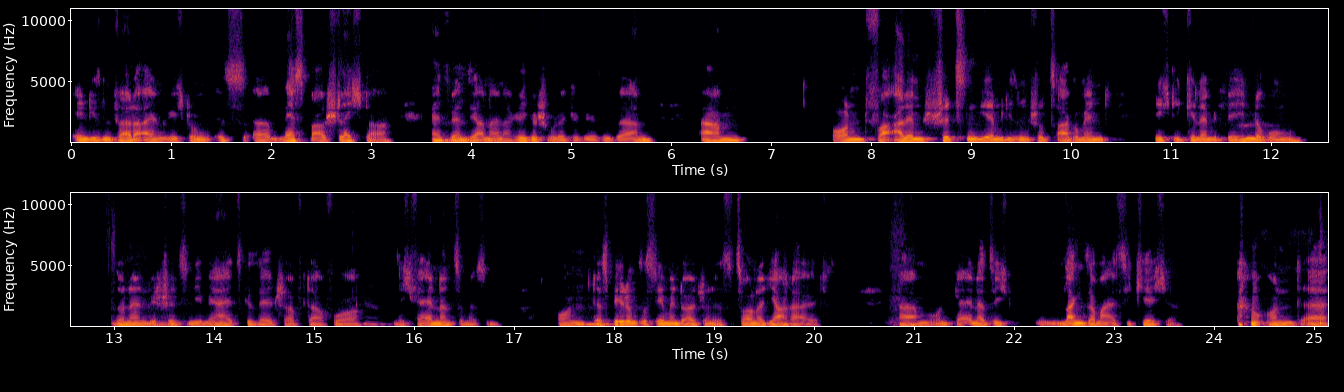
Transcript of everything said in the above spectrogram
in diesen Fördereinrichtungen ist äh, messbar schlechter, als wenn mhm. sie an einer Regelschule gewesen wären. Ähm, und vor allem schützen wir mit diesem Schutzargument nicht die Kinder mit Behinderung, sondern wir schützen die Mehrheitsgesellschaft davor, ja. sich verändern zu müssen. Und mhm. das Bildungssystem in Deutschland ist 200 Jahre alt ähm, und verändert sich langsamer als die Kirche. Und äh,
